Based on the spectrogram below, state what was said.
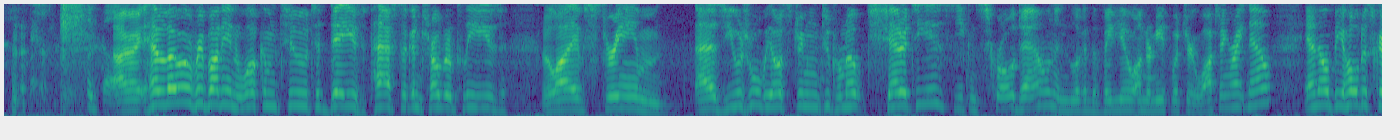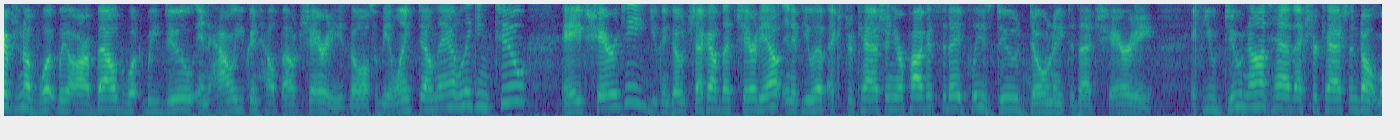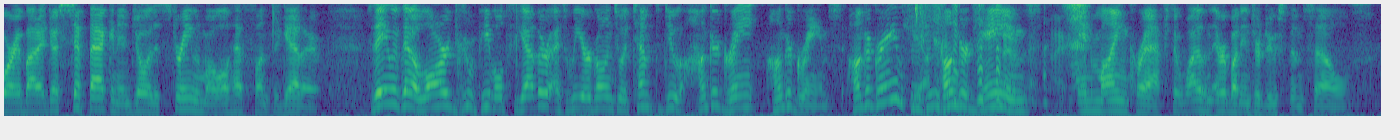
Oh. All right, hello everybody, and welcome to today's Pass the Controller Please live stream. As usual, we are streaming to promote charities. You can scroll down and look at the video underneath what you're watching right now, and there'll be a whole description of what we are about, what we do, and how you can help out charities. There'll also be a link down there linking to a charity. You can go check out that charity out, and if you have extra cash in your pockets today, please do donate to that charity. If you do not have extra cash, then don't worry about it. Just sit back and enjoy the stream, and we'll all have fun together. Today we've got a large group of people together as we are going to attempt to do the Hunger Gra- Hunger Games, Hunger Games, Hunger Games in Minecraft. So why doesn't everybody introduce themselves?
